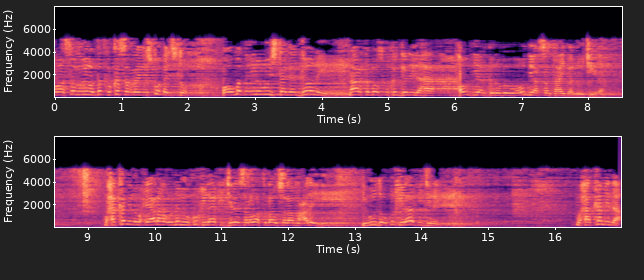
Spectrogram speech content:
oo isagu inuu dadku ka sarreeyo isku haysto oo ummadda inuu u istaagaan doonayo naarta boosku ka geli lahaa ha u diyaargaroobo waa u diyaarsan tahay baa loo jeedaa waxaa ka mida waxyaalaha uu nebigu ku khilaafi jiray salawaatu ullahi wasalaamu calayhi yahuudda uu ku khilaafi jiray. Waxaa ka mid a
